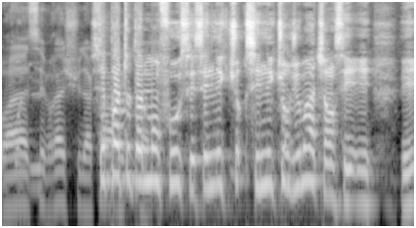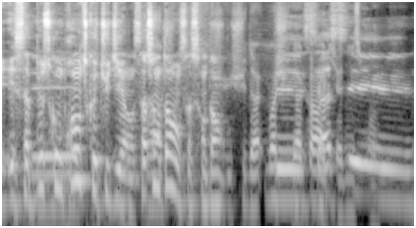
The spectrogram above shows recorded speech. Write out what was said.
Ouais, c'est vrai, je suis d'accord. C'est pas totalement faux. C'est c'est une lecture, c'est une lecture du match. Hein, c'est et, et, et ça peut se comprendre ce que tu dis. Hein. Ça s'entend, ça s'entend. Je, je suis d'ac- moi, je suis Et d'accord assez-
